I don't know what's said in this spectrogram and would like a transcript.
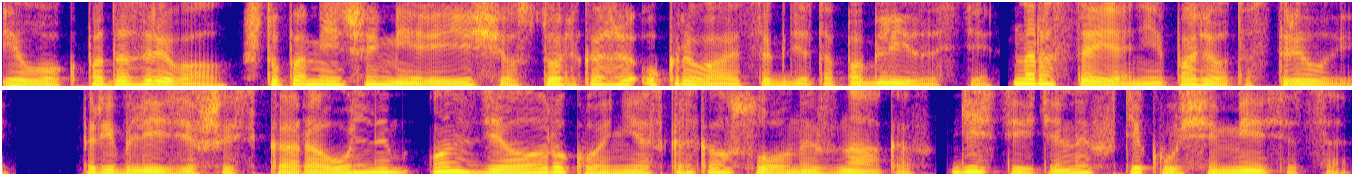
и Лок подозревал, что по меньшей мере еще столько же укрывается где-то поблизости, на расстоянии полета стрелы. Приблизившись к караульным, он сделал рукой несколько условных знаков, действительных в текущем месяце.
